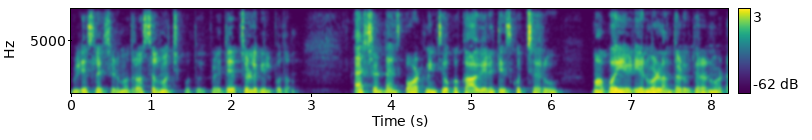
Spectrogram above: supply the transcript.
వీడియోస్ లైక్ చేయడం మాత్రం అస్సలు మర్చిపోతుంది ఇప్పుడైతే ఎపిసోడ్లోకి వెళ్ళిపోతాం యాక్సిడెంట్ అయిన స్పాట్ నుంచి ఒక కావ్యని తీసుకొచ్చారు. మా అబ్బాయి ఏడి అని వాళ్ళంతా అడుగుతారనమాట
